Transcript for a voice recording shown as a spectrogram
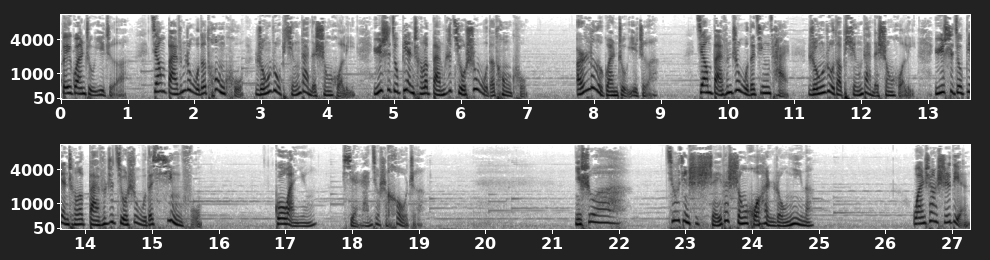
悲观主义者将百分之五的痛苦融入平淡的生活里，于是就变成了百分之九十五的痛苦；而乐观主义者将百分之五的精彩融入到平淡的生活里，于是就变成了百分之九十五的幸福。郭婉莹显然就是后者。你说，究竟是谁的生活很容易呢？晚上十点，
